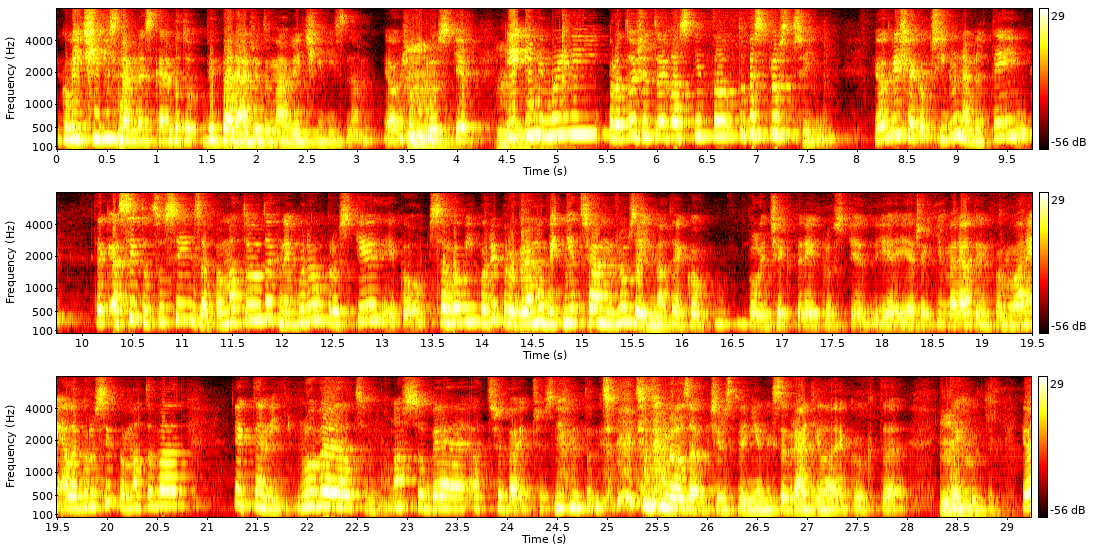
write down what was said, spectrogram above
jako větší význam dneska, nebo to vypadá, že to má větší význam. Jo? Že Hmm. prostě Hmm. i, i mimo jiný, protože to je vlastně to, to bezprostřední. Jo? Když jako přijdu na meeting, tak asi to, co si zapamatuju, tak nebudou prostě jako obsahový body programu, byť mě třeba můžou zajímat, jako voliče, který prostě je, je řekněme rád informovaný, ale budu si pamatovat, jak ten lídr mluvil, co měl na sobě a třeba i přesně to, co tam bylo za občerstvení, abych se vrátila jako k té, k té chuti. Jo,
